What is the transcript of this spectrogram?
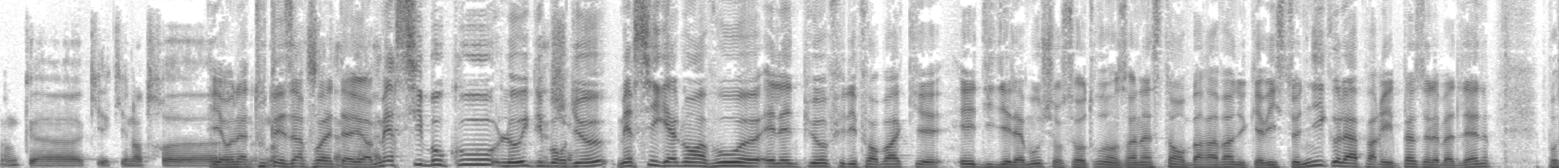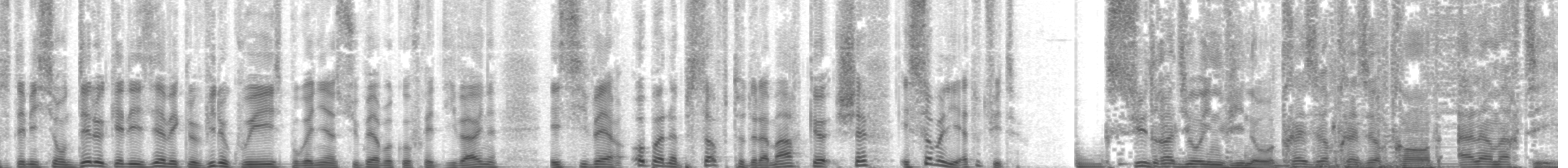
donc euh, qui, est, qui, est notre. Et on a toutes les infos à l'intérieur. Merci beaucoup, Loïc Dubourdieu. Merci également à vous, euh, Hélène Pio, Philippe Forbach et Didier Lamouche. On se retrouve dans un instant au bar à vin du caviste Nicolas à Paris, place de la Madeleine, pour cette émission délocalisée avec le Vino Quiz pour gagner un superbe coffret Divine et six verres Open Up Soft de la marque Chef et Sommelier. À tout de suite. Sud Radio Invino, 13h, 13h30, Alain Marty.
